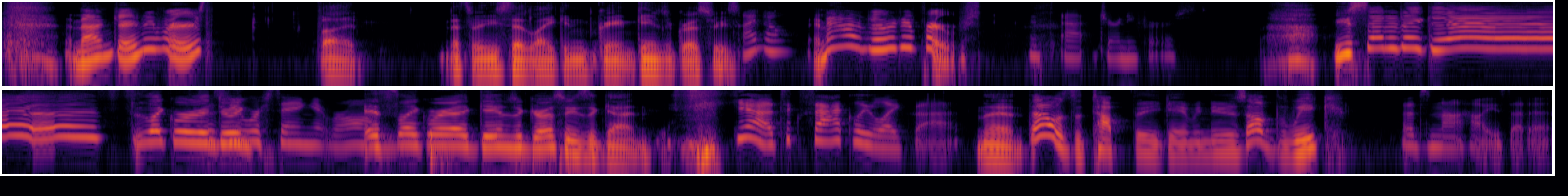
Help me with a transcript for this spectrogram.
Not I'm Journey first. But that's what you said, like in Games and Groceries. I know. And I'm Journey first. It's at Journey first. You said it again. It's like we're doing. you were saying it wrong. It's like we're at Games and Groceries again. yeah, it's exactly like that. Man, that was the top three gaming news of the week. That's not how you said it.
